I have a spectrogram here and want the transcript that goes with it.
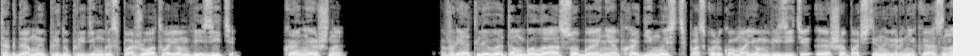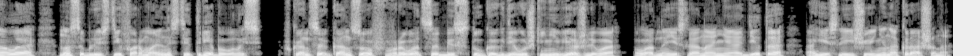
Тогда мы предупредим госпожу о твоем визите». «Конечно». Вряд ли в этом была особая необходимость, поскольку о моем визите Эша почти наверняка знала, но соблюсти формальности требовалось. В конце концов, врываться без стука к девушке невежливо, ладно, если она не одета, а если еще и не накрашена.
